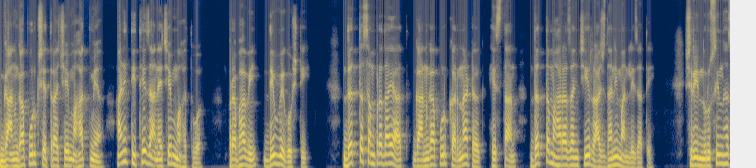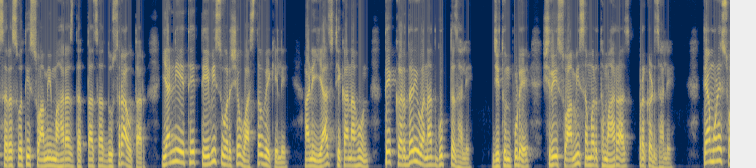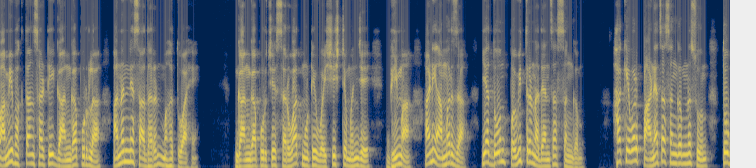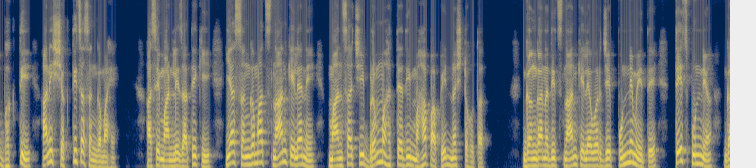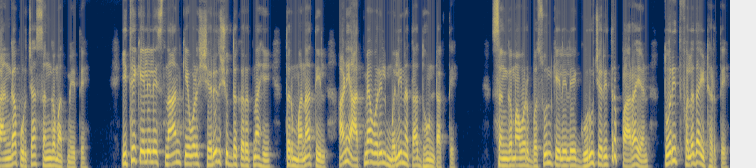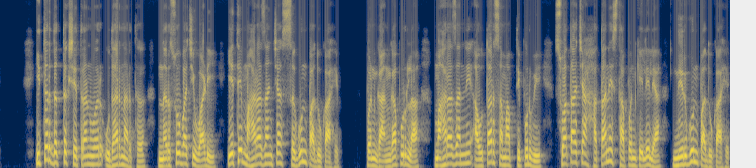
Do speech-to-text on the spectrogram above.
गाणगापूर क्षेत्राचे महात्म्य आणि तिथे जाण्याचे महत्त्व. प्रभावी दिव्य गोष्टी. दत्त संप्रदायात गाणगापूर कर्नाटक हे स्थान दत्त महाराजांची राजधानी मानले जाते. श्री नृसिंह सरस्वती स्वामी महाराज दत्ताचा दुसरा अवतार यांनी येथे तेवीस वर्ष वास्तव्य केले आणि याच ठिकाणाहून ते कर्दरी वनात गुप्त झाले जिथून पुढे श्री स्वामी समर्थ महाराज प्रकट झाले. त्यामुळे स्वामी भक्तांसाठी गाणगापूरला अनन्यसाधारण महत्त्व आहे. गाणगापूरचे सर्वात मोठे वैशिष्ट्य म्हणजे भीमा आणि अमरजा या दोन पवित्र नद्यांचा संगम. हा केवळ पाण्याचा संगम नसून तो भक्ती आणि शक्तीचा संगम आहे. असे मानले जाते की या संगमात स्नान केल्याने माणसाची ब्रह्महत्यादी महापापे नष्ट होतात. गंगा नदीत स्नान केल्यावर जे पुण्य मिळते तेच पुण्य गाणगापूरच्या संगमात मिळते. इथे केलेले स्नान केवळ शरीर शुद्ध करत नाही तर मनातील आणि आत्म्यावरील मलिनता धुवून टाकते. संगमावर बसून केलेले गुरुचरित्र पारायण त्वरित फलदायी ठरते. इतर दत्तक्षेत्रांवर उदाहरणार्थ नरसोबाची वाडी येथे महाराजांच्या सगुण पादुका आहेत. पण गाणगापूरला महाराजांनी अवतार समाप्तीपूर्वी स्वतःच्या हाताने स्थापन केलेल्या निर्गुण पादुका आहेत.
